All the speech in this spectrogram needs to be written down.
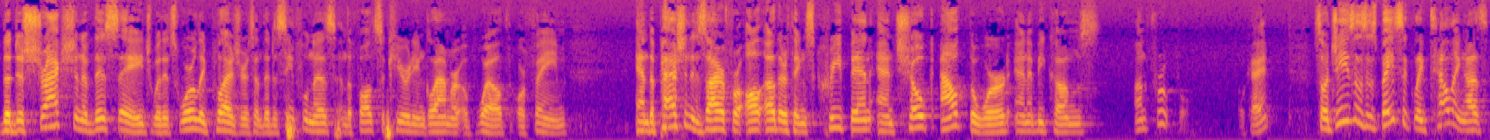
the distraction of this age with its worldly pleasures, and the deceitfulness and the false security and glamour of wealth or fame, and the passionate desire for all other things creep in and choke out the word, and it becomes unfruitful. Okay? So Jesus is basically telling us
